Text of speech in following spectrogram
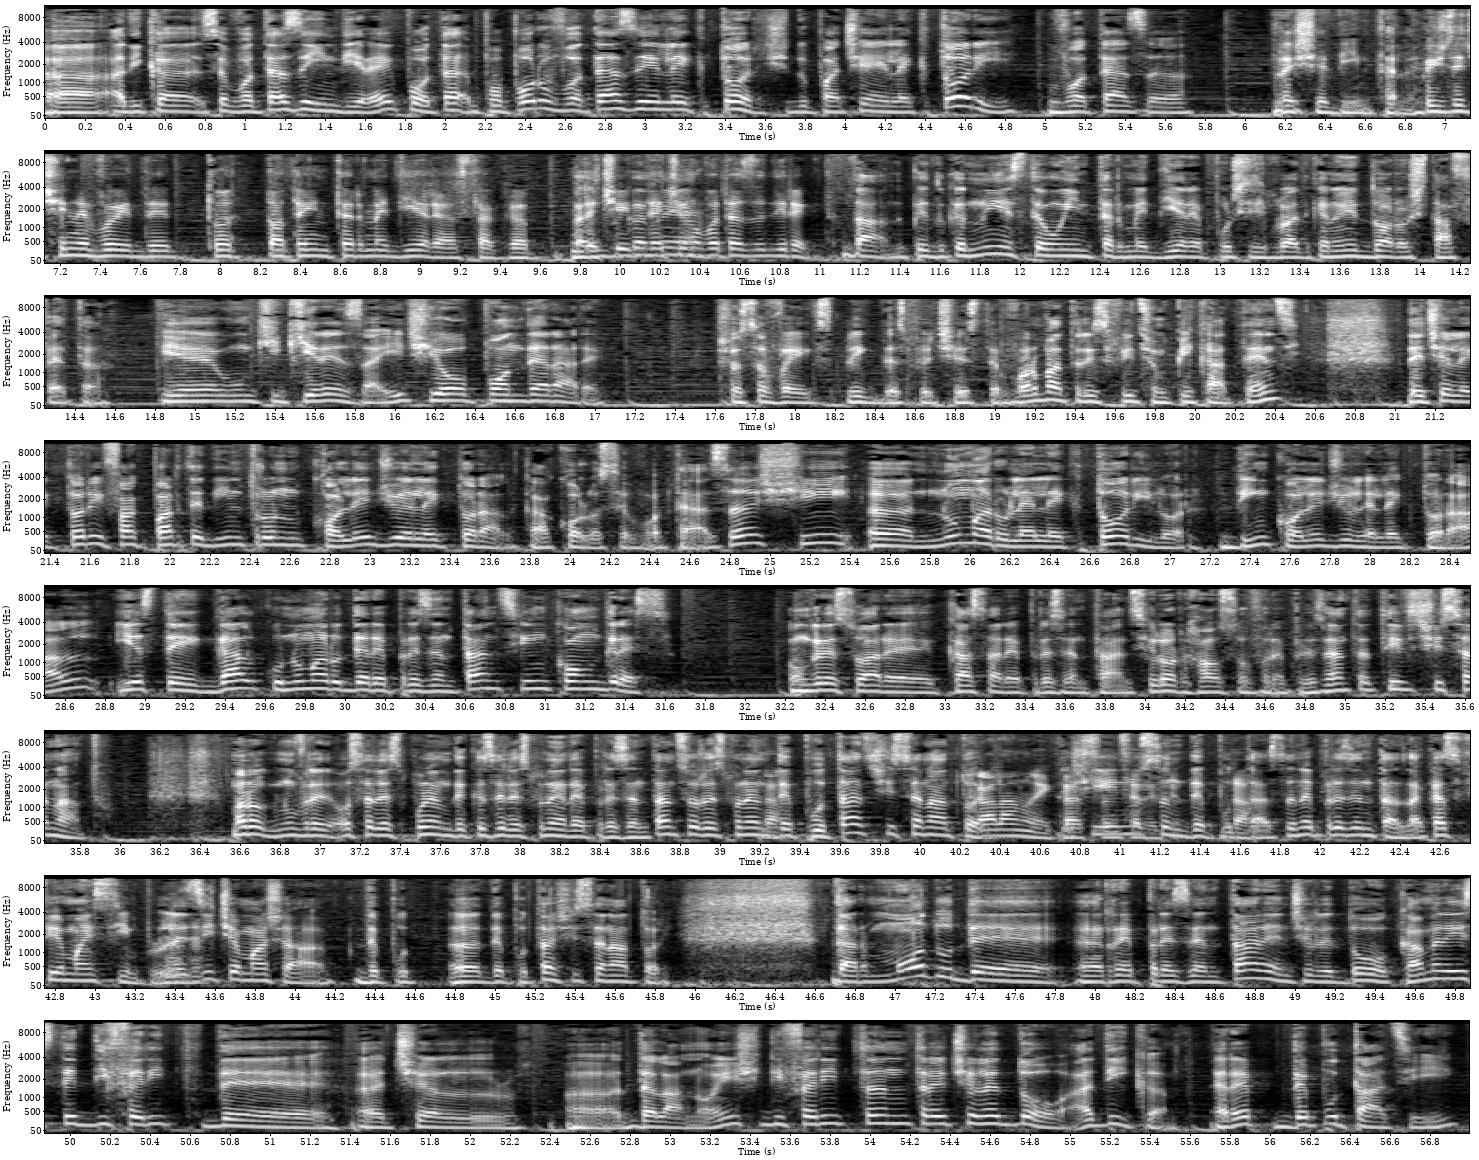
Uh, Adică se votează indirect, pote- poporul votează electori și după aceea electorii votează președintele. Păi și de ce e nevoie de tot, toată intermedierea asta? Că de Pentru ce, că de nu ce e- nu votează direct? Da, pentru că nu este o intermediere pur și simplu, adică nu e doar o ștafetă. E un chichirez aici, e o ponderare. Și o să vă explic despre ce este vorba, trebuie să fiți un pic atenți. Deci electorii fac parte dintr-un colegiu electoral, că acolo se votează și uh, numărul electorilor din colegiul electoral este egal cu numărul de reprezentanți în congres. Congresul are Casa Reprezentanților, House of Representatives și Senatul. Mă rog, nu vre, o să le spunem decât să le spunem reprezentanți, o le spunem Da. deputați și senatori. Ca la noi, ca și să ei nu înțelegem. sunt deputați, Da. sunt reprezentanți, dar ca să fie mai simplu. Le zicem așa, depu, uh, deputați și senatori. Dar modul de uh, reprezentare în cele două camere este diferit de uh, cel uh, de la noi și diferit între cele două. Adică, rep- deputații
